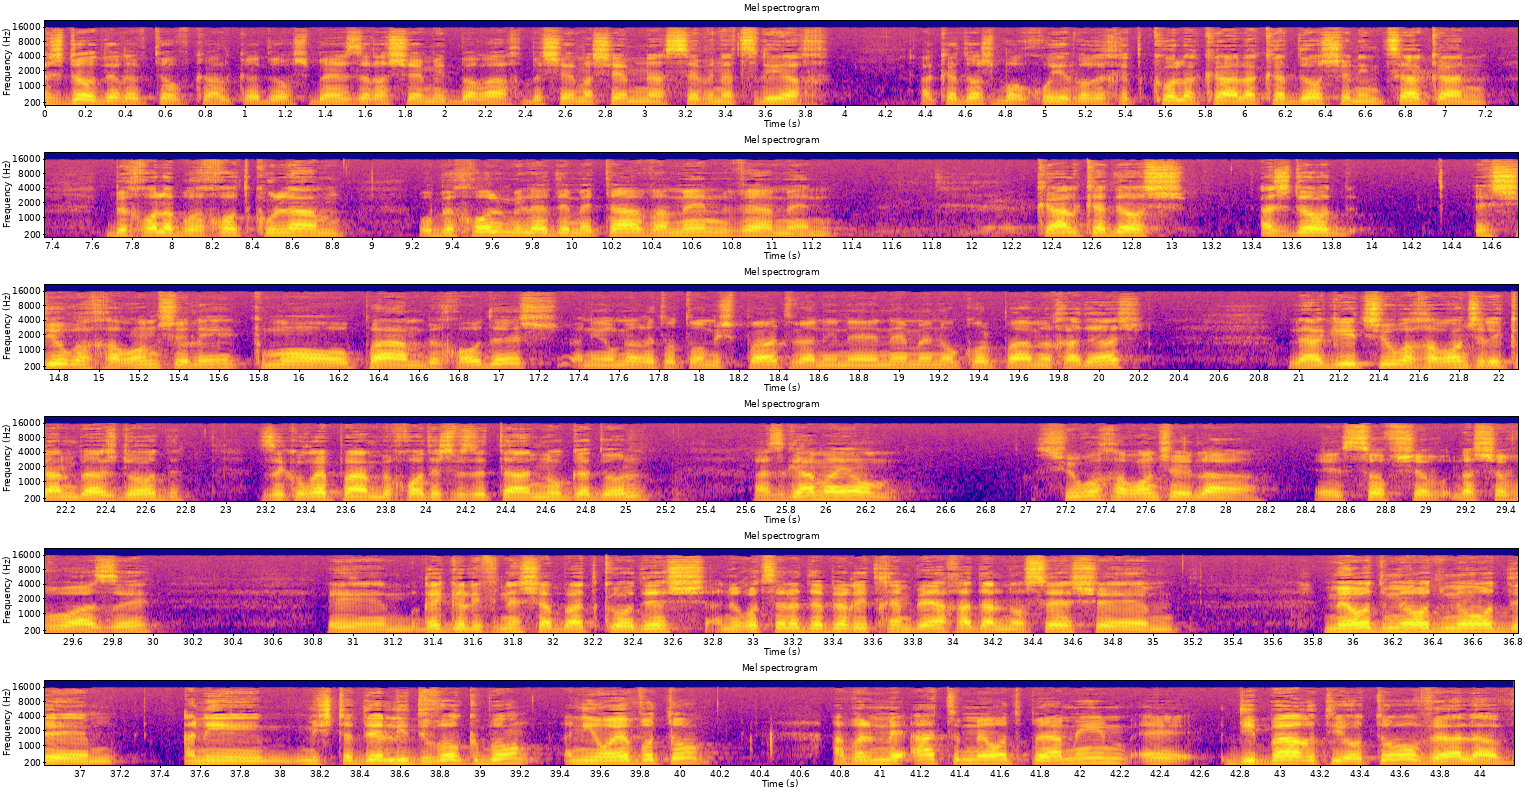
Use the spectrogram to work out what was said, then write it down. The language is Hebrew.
אשדוד, ערב טוב, קהל קדוש. בעזר השם יתברך, בשם השם נעשה ונצליח. הקדוש ברוך הוא יברך את כל הקהל הקדוש שנמצא כאן, בכל הברכות כולם, ובכל מילי דמיטב, אמן ואמן. קהל קדוש, אשדוד, שיעור אחרון שלי, כמו פעם בחודש, אני אומר את אותו משפט ואני נהנה ממנו כל פעם מחדש. להגיד שיעור אחרון שלי כאן באשדוד, זה קורה פעם בחודש וזה תענוג גדול. אז גם היום, שיעור אחרון שלי לסוף שב... לשבוע הזה, רגע לפני שבת קודש, אני רוצה לדבר איתכם ביחד על נושא שמאוד מאוד מאוד אני משתדל לדבוק בו, אני אוהב אותו, אבל מעט מאוד פעמים דיברתי אותו ועליו.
